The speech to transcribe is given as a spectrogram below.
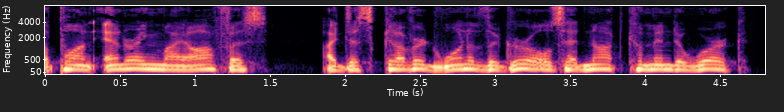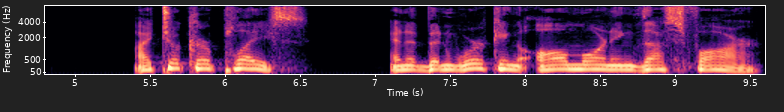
Upon entering my office, I discovered one of the girls had not come into work. I took her place and have been working all morning thus far.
